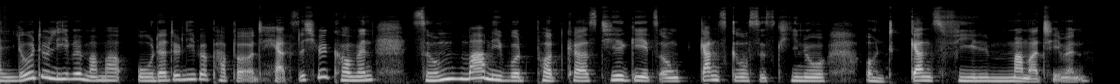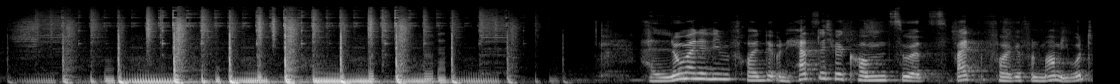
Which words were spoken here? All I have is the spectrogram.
Hallo du liebe Mama oder du lieber Papa und herzlich willkommen zum Mamiwood Podcast. Hier geht es um ganz großes Kino und ganz viel Mama-Themen. Hallo meine lieben Freunde und herzlich willkommen zur zweiten Folge von Mommywood.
